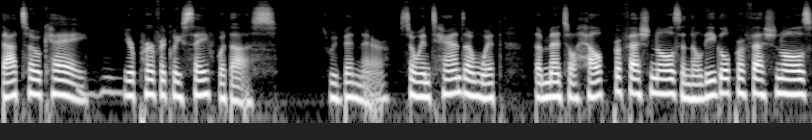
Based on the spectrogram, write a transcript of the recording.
That's okay. Mm-hmm. You're perfectly safe with us because we've been there. So, in tandem with the mental health professionals and the legal professionals.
